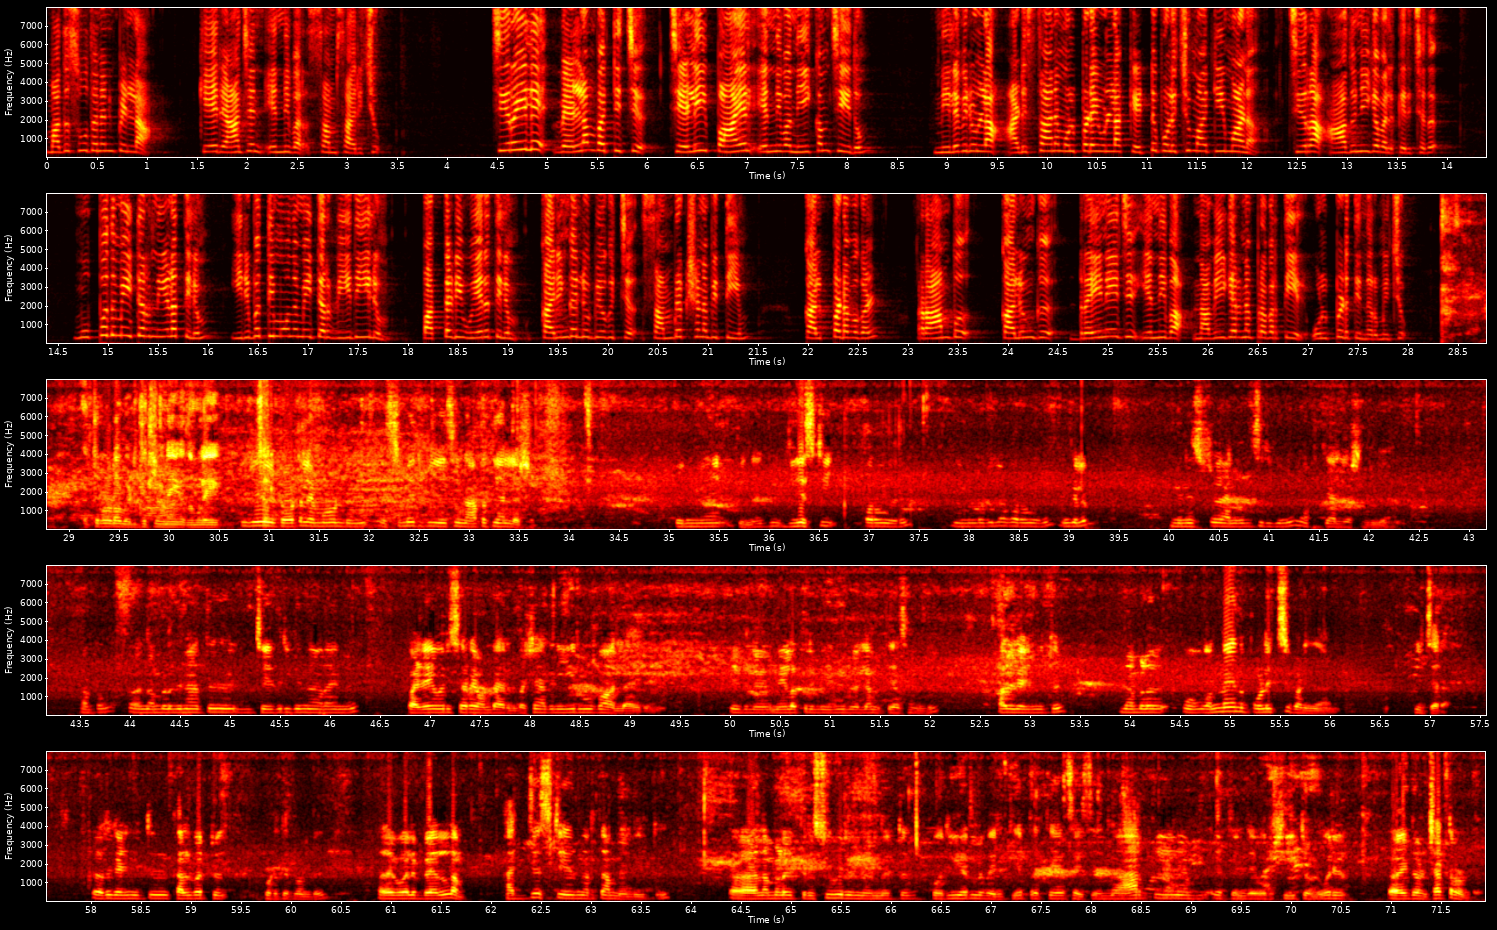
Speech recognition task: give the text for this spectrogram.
Madhusoodanan Pillai K Rajan എന്നിവർ സംസാരിച്ചു. ചിറയിലെ വെള്ളം വറ്റിച്ച് ചെളി പായൽ എന്നിവ നീക്കം ചെയ്തും നിലവിലുള്ള അടിസ്ഥാനമുൾപ്പെടെയുള്ള കെട്ട് പൊളിച്ചുമാറ്റിയുമാണ് ചിറ ആധുനികവൽക്കരിച്ചത്. മുപ്പത് മീറ്റർ നീളത്തിലും ഇരുപത്തിമൂന്ന് മീറ്റർ വീതിയിലും പത്തടി ഉയരത്തിലും കരിങ്കല്ല് ഉപയോഗിച്ച് സംരക്ഷണ ഭിത്തിയും കൽപ്പടവുകൾ റാമ്പ് കലുങ്ക് ഡ്രെയിനേജ് എന്നിവ നവീകരണ പ്രവൃത്തിയിൽ ഉൾപ്പെടുത്തി നിർമ്മിച്ചു. എത്ര രൂപ ബഡ്ജറ്റിലാണ് ഈ നമ്മൾ ഇത് total amount estimate P S C നാൽപ്പത്തിനാല് ലക്ഷം. പിന്നെ പിന്നെ ജി എസ് ടി കുറവ് വരും. നമ്മളുടെ ഇതിൽ കുറവ് വരും. എങ്കിലും മിനിസ്റ്റർ അനുവദിച്ചിരിക്കുന്നത് മുപ്പത്തിനാല് ലക്ഷം രൂപയാണ്. അപ്പം നമ്മളിതിനകത്ത് ചെയ്തിരിക്കുന്ന പറയുന്നത് പഴയ ഒരു ചിറ ഉണ്ടായിരുന്നു. പക്ഷേ അതിന് ഈ രൂപമല്ലായിരുന്നു. ഇതിൽ നീളത്തിലും വീതിയിലും എല്ലാം വ്യത്യാസമുണ്ട്. അത് കഴിഞ്ഞിട്ട് നമ്മൾ ഒന്നേന്ന് പൊളിച്ച് പണിതാണ് ഈ ചിറ. അത് കഴിഞ്ഞിട്ട് കൽവറ്റ് കൊടുത്തിട്ടുണ്ട്. അതേപോലെ വെള്ളം അഡ്ജസ്റ്റ് ചെയ്ത് നിർത്താൻ വേണ്ടിയിട്ട് നമ്മൾ തൃശ്ശൂരിൽ നിന്നിട്ട് കൊരിയറിൽ വരുത്തിയ പ്രത്യേക സൈസ് ആർ പി എഫിന്റെ ഒരു ഷീറ്റുണ്ട് ഒരു ഇതുണ്ട് ഷട്ടറുണ്ട്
